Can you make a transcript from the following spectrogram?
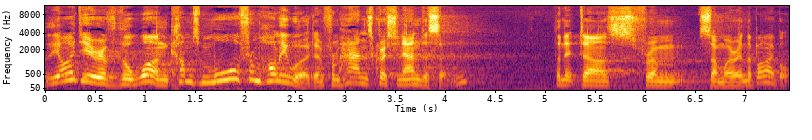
the idea of the one comes more from Hollywood and from Hans Christian Andersen than it does from somewhere in the Bible.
